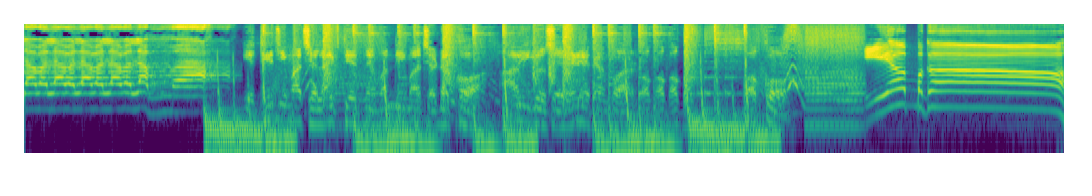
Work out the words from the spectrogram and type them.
lava, lava, lava, lava, lava. એ તેજીમાં છે લાઈફ તેજ ને મંદીમાં છે ડખો. આવી ગયો છે રેડ એફએમ પર. બકો, બકો, બકો એ બગા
